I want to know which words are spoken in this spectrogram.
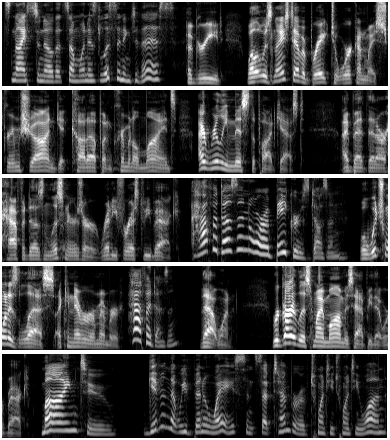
it's nice to know that someone is listening to this. Agreed. While it was nice to have a break to work on my scrimshaw and get caught up on criminal minds, I really missed the podcast. I bet that our half a dozen listeners are ready for us to be back. Half a dozen or a baker's dozen? Well, which one is less? I can never remember. Half a dozen. That one. Regardless, my mom is happy that we're back. Mine too. Given that we've been away since September of 2021,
